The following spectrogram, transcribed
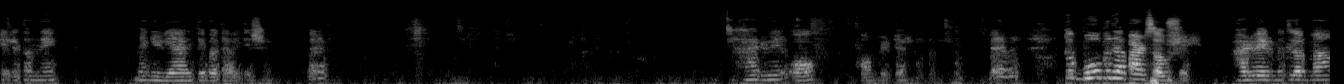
એટલે તમને મેન્યુઅલી આ રીતે બતાવી દેશે. બરાબર? હાર્ડવેર ઓફ કોમ્પ્યુટર બરાબર? તો બહુ બધા પાર્ટ્સ આવશે. હાર્ડવેર મતલબમાં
